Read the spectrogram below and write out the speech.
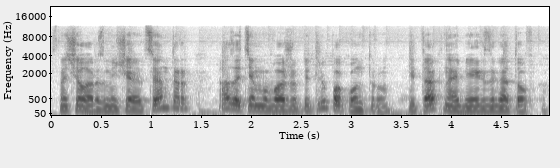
Сначала размечаю центр, а затем вывожу петлю по контуру. И так на обеих заготовках.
